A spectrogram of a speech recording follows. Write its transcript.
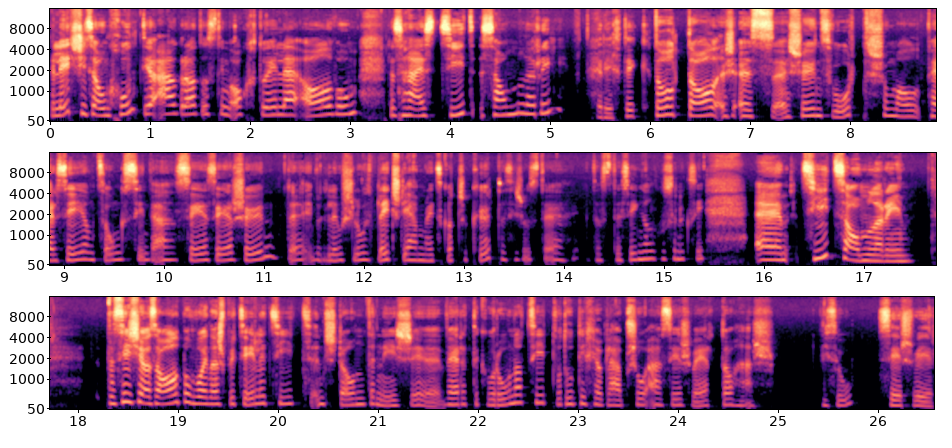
Der letzte Song kommt ja auch gerade aus dem aktuellen Album. Das heißt Zeitsammlerin. Richtig. Total ein, schönes Wort schon mal per se und die Songs sind auch sehr, sehr schön. Der, letzte haben wir jetzt gerade schon gehört, das ist aus der, das der Single raus. Ähm, Zeitsammlerin. Das ist ja ein Album, das in einer speziellen Zeit entstanden ist, äh, während der Corona-Zeit, wo du dich ja glaube schon auch sehr schwer da hast. Wieso? Sehr schwer.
